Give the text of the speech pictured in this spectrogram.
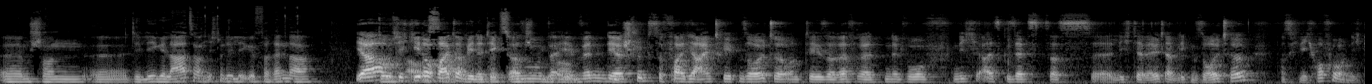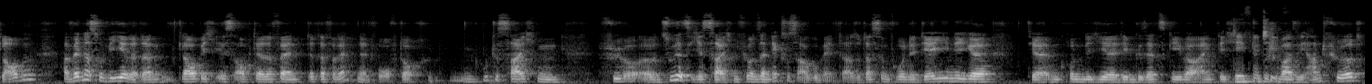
ähm, schon äh, die Lege Lata und nicht nur die Lege Ferenda ja, und ich gehe noch weiter, Benedikt. Also wenn der schlimmste Fall hier eintreten sollte und dieser Referentenentwurf nicht als Gesetz das äh, Licht der Welt erblicken sollte, was ich nicht hoffe und nicht glaube, aber wenn das so wäre, dann glaube ich, ist auch der, Referentenentwurf doch ein gutes Zeichen für äh, ein zusätzliches Zeichen für unser Nexus-Argument. Also dass im Grunde derjenige, der im Grunde hier dem Gesetzgeber eigentlich typischerweise die Hand führt,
